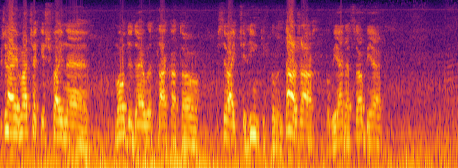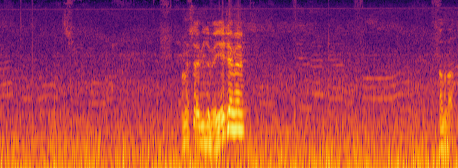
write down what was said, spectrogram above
Jeżeli macie jakieś fajne mody do Eurotraka, to wysyłajcie linki w komentarzach, pobierę sobie. A my sobie widzowie jedziemy. Dobra.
